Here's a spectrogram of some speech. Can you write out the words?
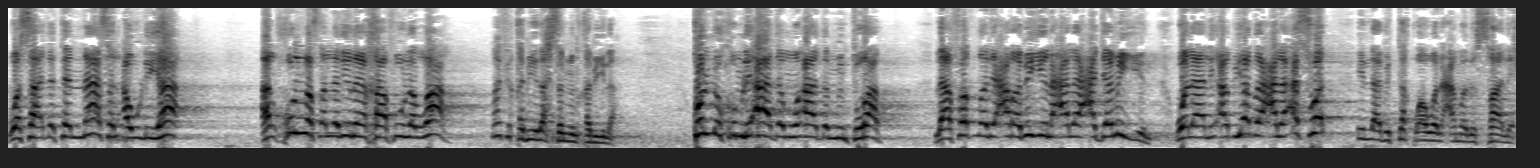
وسادة الناس الأولياء الخلص الذين يخافون الله. ما في قبيلة أحسن من قبيلة. كلكم لآدم وآدم من تراب. لا فضل لعربي على عجمي ولا لأبيض على أسود إلا بالتقوى والعمل الصالح.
